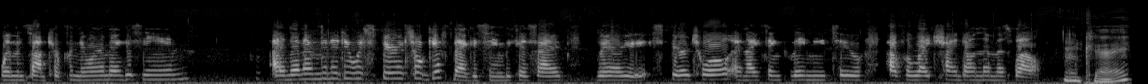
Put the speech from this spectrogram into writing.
women's entrepreneur magazine, and then I'm going to do a spiritual gift magazine because I'm very spiritual, and I think they need to have the light shined on them as well. Okay,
